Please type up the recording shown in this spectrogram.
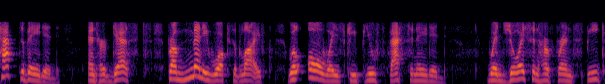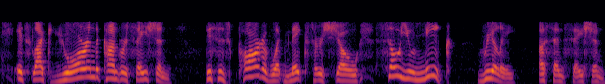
captivated, and her guests from many walks of life will always keep you fascinated. When Joyce and her friends speak, it's like you're in the conversation. This is part of what makes her show so unique, really a sensation.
